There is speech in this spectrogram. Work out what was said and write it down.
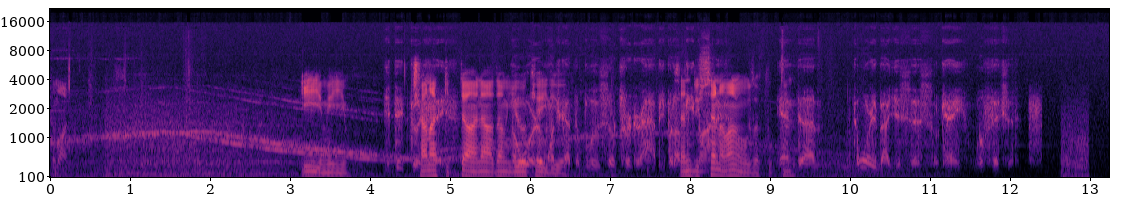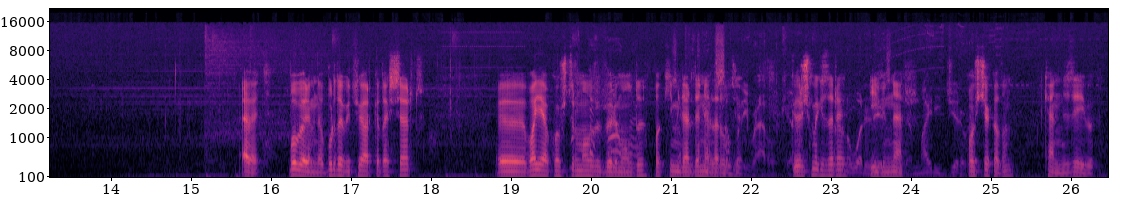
Come on. İyiyim iyiyim. Çanak gitti hala adam on what's diyor. Sen düşsene lan o uzaklıktan. Um. Evet. Bu bölümde burada bitiyor arkadaşlar. Ee, bayağı koşturmalı bir bölüm oldu. Bakayım ileride neler olacak. Görüşmek üzere. İyi günler. Hoşça kalın. Kendinize iyi bakın.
